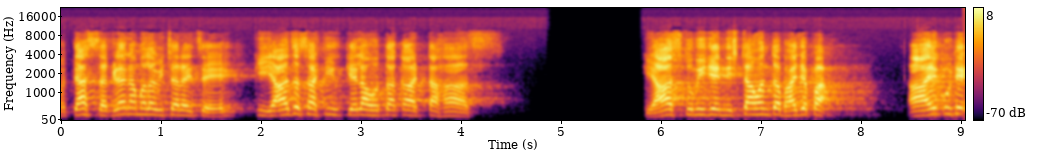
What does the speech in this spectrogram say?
मग त्या सगळ्यांना मला विचारायचंय की याजसाठी केला होता का अट्टाहास? की आज तुम्ही जे निष्ठावंत भाजपा आहे कुठे?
